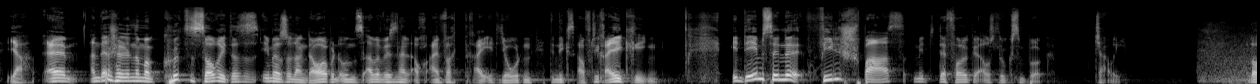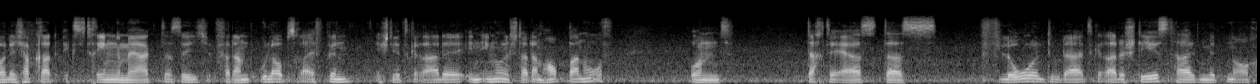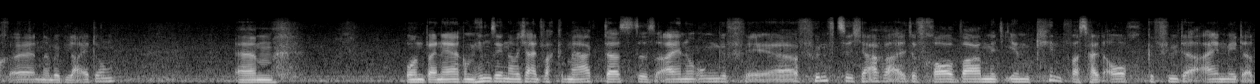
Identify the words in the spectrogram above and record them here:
Ja, ähm, an der Stelle nochmal kurze Sorry, dass es immer so lang dauert mit uns, aber wir sind halt auch einfach drei Idioten, die nichts auf die Reihe kriegen. In dem Sinne, viel Spaß mit der Folge aus Luxemburg. Ciao. Leute, ich habe gerade extrem gemerkt, dass ich verdammt urlaubsreif bin. Ich stehe jetzt gerade in Ingolstadt am Hauptbahnhof und dachte erst, dass Flo, du da jetzt gerade stehst, halt mit noch äh, einer Begleitung. Ähm, und bei näherem Hinsehen habe ich einfach gemerkt, dass das eine ungefähr 50 Jahre alte Frau war mit ihrem Kind, was halt auch gefühlte 1,20 Meter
